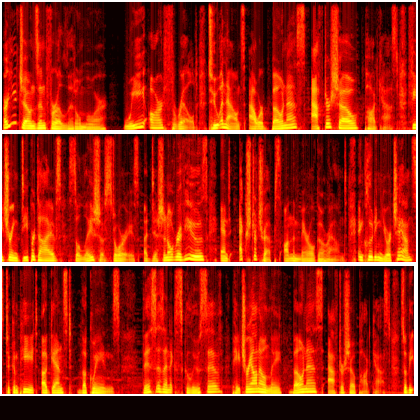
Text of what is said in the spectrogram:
Are you jonesing for a little more? We are thrilled to announce our bonus after show podcast featuring deeper dives, salacious stories, additional reviews, and extra trips on the merry-go-round, including your chance to compete against the queens. This is an exclusive Patreon only bonus after show podcast. So the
